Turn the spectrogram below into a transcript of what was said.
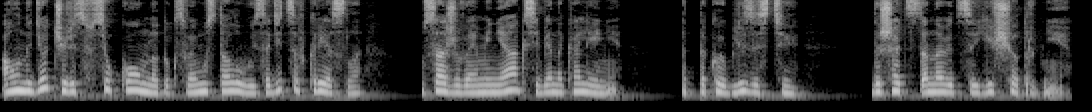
а он идет через всю комнату к своему столу и садится в кресло, усаживая меня к себе на колени. От такой близости дышать становится еще труднее.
